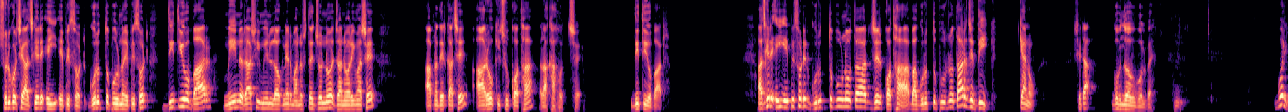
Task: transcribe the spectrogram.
শুরু করছে আজকের এই এপিসোড গুরুত্বপূর্ণ এপিসোড দ্বিতীয়বার মীন রাশি, মীন লগ্নের মানুষদের জন্য জানুয়ারি মাসে। আপনাদের কাছে আরও কিছু কথা রাখা হচ্ছে। দ্বিতীয়বার। আজকের এই এপিসোডের গুরুত্বপূর্ণতার যে কথা বা গুরুত্বপূর্ণতার যে দিক কেন? সেটা গোবিন্দবাবু বলবে। বলি?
